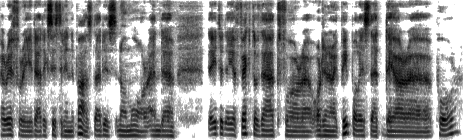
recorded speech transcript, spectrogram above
periphery that existed in the past. That is no more. And uh, day-to-day effect of that for uh, ordinary people is that they are uh, poor.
